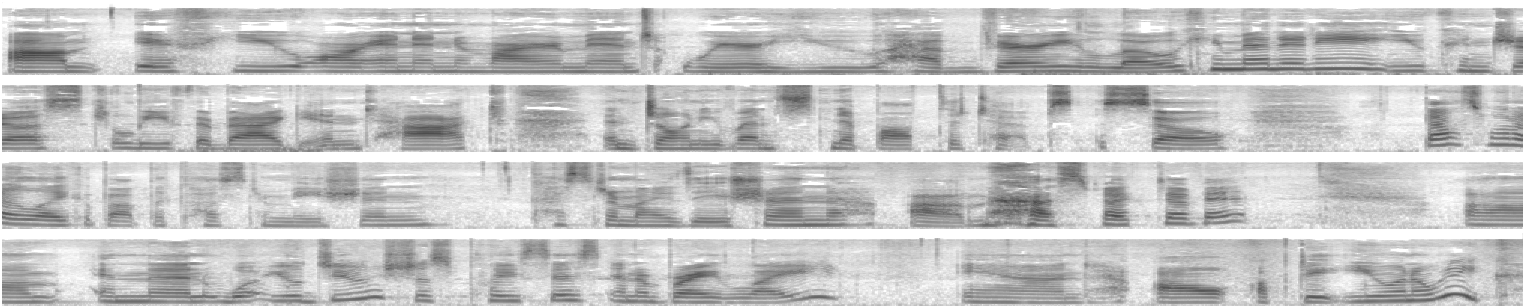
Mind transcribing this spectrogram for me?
Um, if you are in an environment where you have very low humidity, you can just leave the bag intact and don't even snip off the tips. So that's what I like about the customization, customization um, aspect of it. Um, and then what you'll do is just place this in a bright light and I'll update you in a week.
